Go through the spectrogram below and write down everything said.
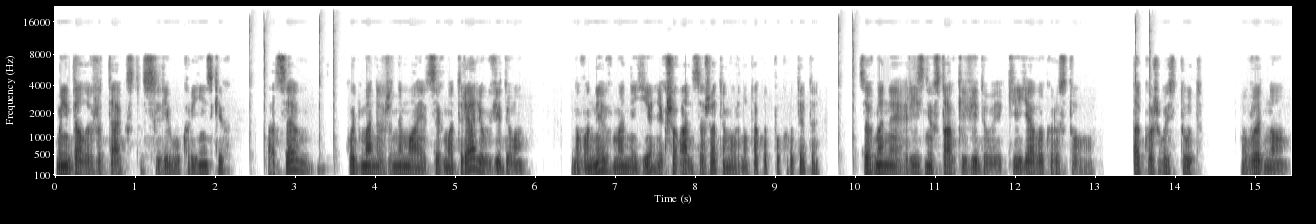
Мені дали вже текст слів українських. А це, хоч в мене вже немає цих матеріалів відео, але вони в мене є. Якщо Alt зажати, можна так от покрутити. Це в мене різні вставки відео, які я використовував. Також ось тут видно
